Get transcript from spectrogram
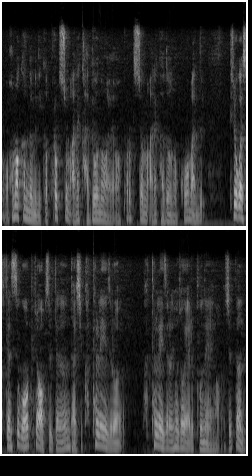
어, 험악한 놈이니까 퍼럭시좀 안에 가두어 놓아요. 퍼럭시좀 안에 가두어 놓고 만들 필요가 있을 땐 쓰고 필요가 없을 때는 다시 카탈레이즈로 카탈레이즈라는 효소가 얘를 분해해요. 어쨌든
